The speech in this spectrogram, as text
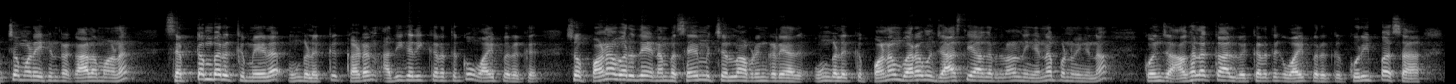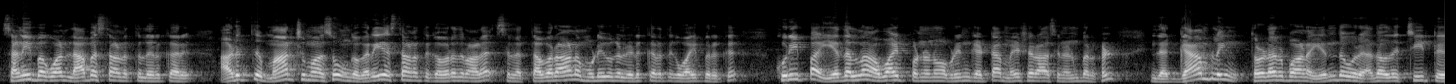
உச்சமடைகின்ற காலமான செப்டம்பருக்கு மேலே உங்களுக்கு கடன் அதிகரிக்கிறதுக்கும் வாய்ப்பு இருக்குது ஸோ பணம் வருதே நம்ம சேமிச்சிடலாம் அப்படின்னு கிடையாது. உங்களுக்கு பணம் வரவும் ஜாஸ்தி ஆகிறதுனால நீங்கள் என்ன பண்ணுவீங்கன்னா கொஞ்சம் அகலக்கால் வைக்கிறதுக்கு வாய்ப்பு இருக்குது குறிப்பாக ச சனி பகவான் லாபஸ்தானத்தில் இருக்கார். அடுத்து மார்ச் மாதம் உங்கள் விரயஸ்தானத்துக்கு வர்றதுனால சில தவறான முடிவுகள் எடுக்கிறதுக்கு வாய்ப்பு இருக்குது குறிப்பாக எதெல்லாம் அவாய்ட் பண்ணணும் அப்படின்னு கேட்டால் மேஷராசி நண்பர்கள் இந்த கேம்பிளிங் தொடர்பான எந்த ஒரு அதாவது சீட்டு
